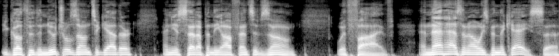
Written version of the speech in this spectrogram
you go through the neutral zone together, and you set up in the offensive zone with five. And that hasn't always been the case. Uh,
